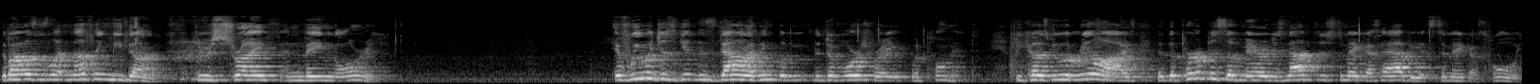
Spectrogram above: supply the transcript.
The Bible says, let nothing be done through strife and vainglory. If we would just get this down, I think the, the divorce rate would plummet. Because we would realize that the purpose of marriage is not just to make us happy, it's to make us holy.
